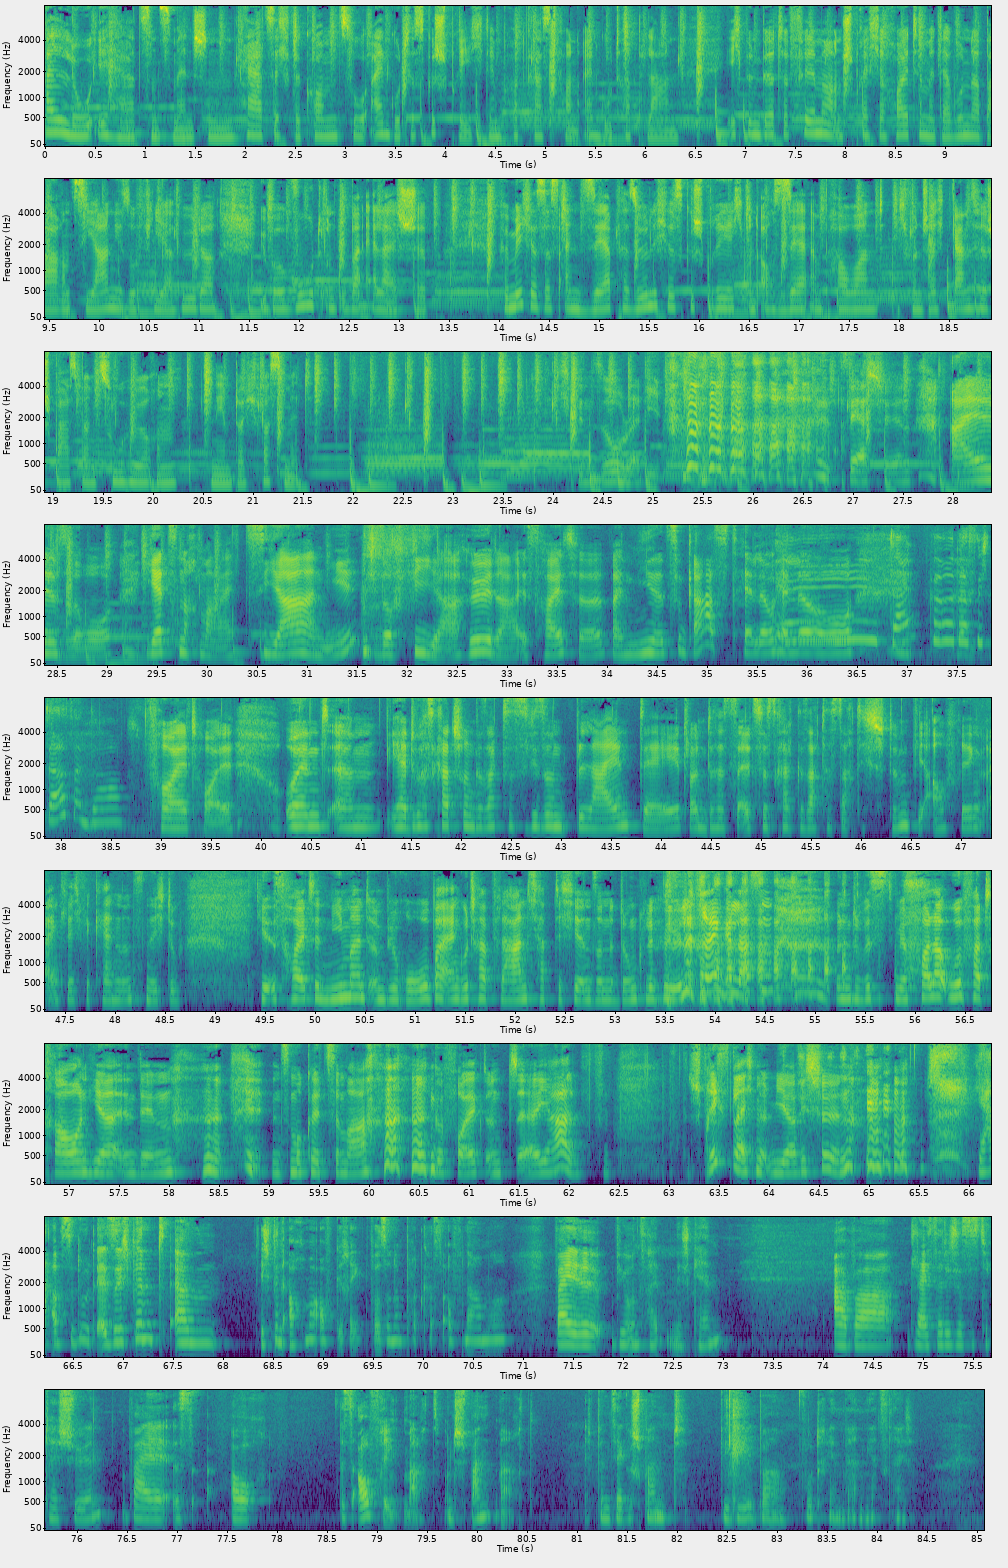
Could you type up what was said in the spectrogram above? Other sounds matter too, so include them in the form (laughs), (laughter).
Hallo, ihr Herzensmenschen. Herzlich willkommen zu Ein gutes Gespräch, dem Podcast von Ein guter Plan. Ich bin Birte Filmer und spreche heute mit der wunderbaren Ciani Sophia Höder über Wut und über Allyship. Für mich ist es ein sehr persönliches Gespräch und auch sehr empowernd. Ich wünsche euch ganz viel Spaß beim Zuhören. Nehmt euch was mit so ready. (laughs) Sehr schön. Also, jetzt nochmal. Ziani, Sophia Höder ist heute bei mir zu Gast. Hello, hello. Hey, danke, dass ich da sein darf. Voll toll. Und ähm, ja, du hast gerade schon gesagt, das ist wie so ein Blind Date. Und das, als du es gerade gesagt hast, dachte ich, stimmt, wie aufregend eigentlich. Wir kennen uns nicht. Du hier ist heute niemand im Büro bei ein guter Plan. Ich habe dich hier in so eine dunkle Höhle (laughs) reingelassen und du bist mir voller Urvertrauen hier in den (laughs) ins Muckelzimmer (laughs) gefolgt und äh, ja, sprichst gleich mit mir. Wie schön. ja, absolut. Also ich finde, ähm, ich bin auch immer aufgeregt vor so einer Podcastaufnahme, weil wir uns halt nicht kennen. Aber gleichzeitig ist es total schön, weil es auch es aufregend macht und spannend macht. Ich bin sehr gespannt, wie wir über Wut reden werden jetzt gleich.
